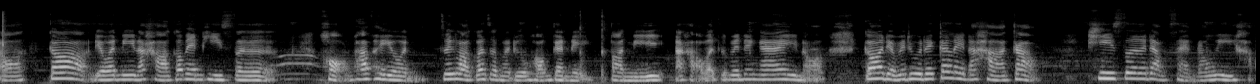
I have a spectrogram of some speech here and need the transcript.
เนาะก็เดี๋ยววันนี้นะคะก็เป็นทีเซอร์ของภาพยนตร์ ซึ่งเราก็จะมาดูพร้อมกันในตอนนี้นะคะ ว่าจะเป็นยังไงเนาะก็เดี๋ยวไปดูด้วยกันเลยนะคะกับทีเซอร์ดับแสงระวีค่ะ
